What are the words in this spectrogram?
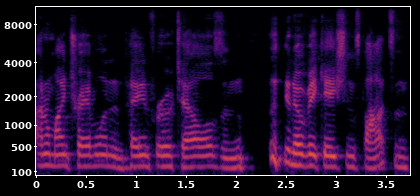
I don't mind traveling and paying for hotels and you know vacation spots, and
